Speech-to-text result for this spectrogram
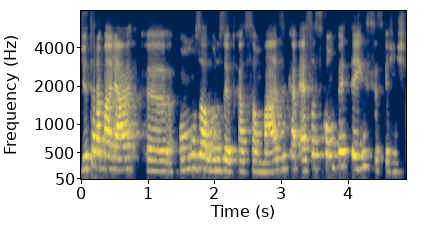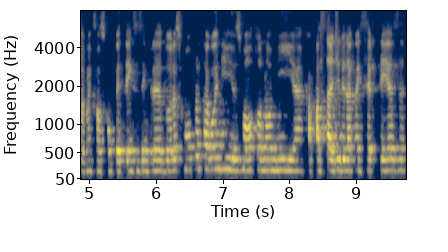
de trabalhar uh, com os alunos da educação básica essas competências que a gente chama que são as competências empreendedoras, como protagonismo, autonomia, capacidade de lidar com a incerteza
